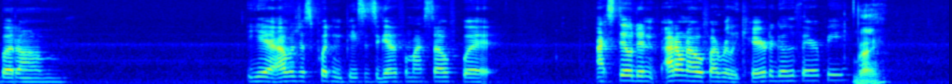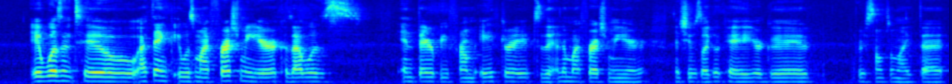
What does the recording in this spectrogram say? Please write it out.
But um yeah, I was just putting pieces together for myself, but I still didn't I don't know if I really cared to go to therapy. Right. It wasn't till I think it was my freshman year because I was in therapy from eighth grade to the end of my freshman year, and she was like, "Okay, you're good," or something like that.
